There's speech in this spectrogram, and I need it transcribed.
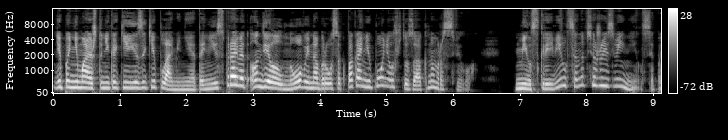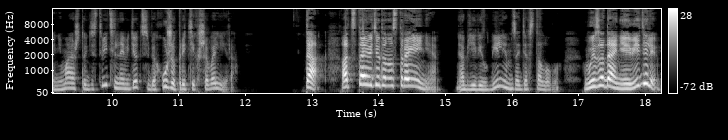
И понимая, что никакие языки пламени это не исправят, он делал новый набросок, пока не понял, что за окном рассвело. Мил скривился, но все же извинился, понимая, что действительно ведет себя хуже притихшего Лира. «Так, отставить это настроение!» — объявил Вильям, зайдя в столовую. «Вы задание видели?»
